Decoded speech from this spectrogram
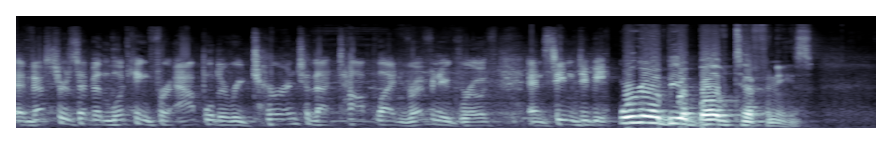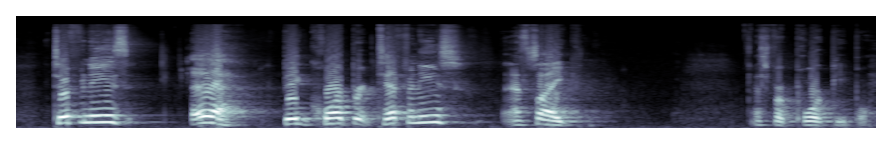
investors have been looking for Apple to return to that top line revenue growth and seem to be. We're going to be above Tiffany's. Tiffany's, ugh, big corporate Tiffany's. That's like that's for poor people.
